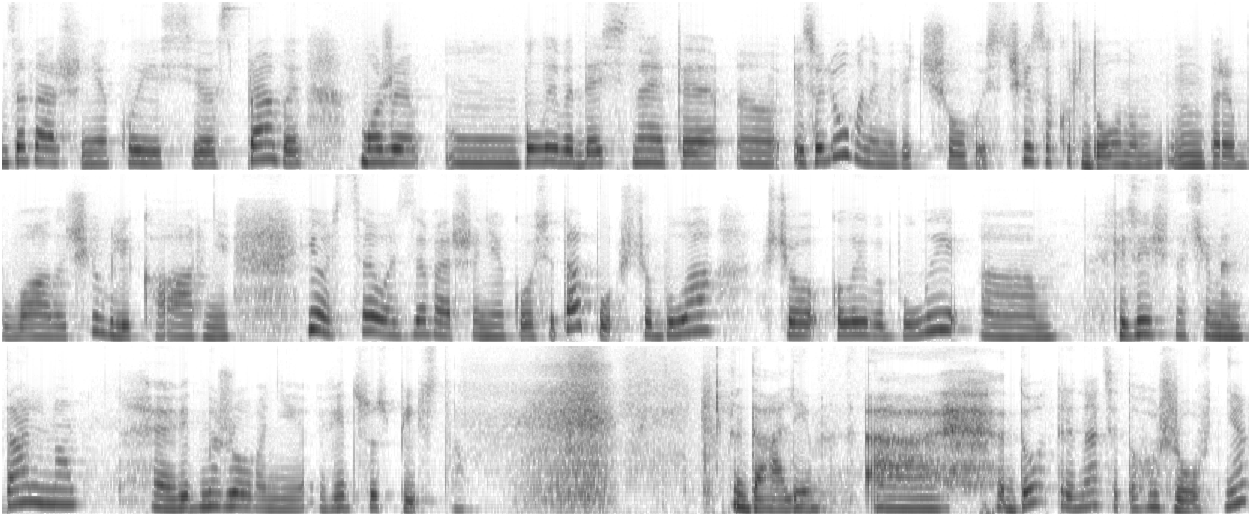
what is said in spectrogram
завершення якоїсь справи, може, були ви десь, знаєте, е, ізольованими від чогось, чи за кордоном перебували, чи в лікарні. І ось це ось завершення якогось етапу, що була, що коли ви були ем, фізично чи ментально е, відмежовані від суспільства. Далі, до 13 жовтня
